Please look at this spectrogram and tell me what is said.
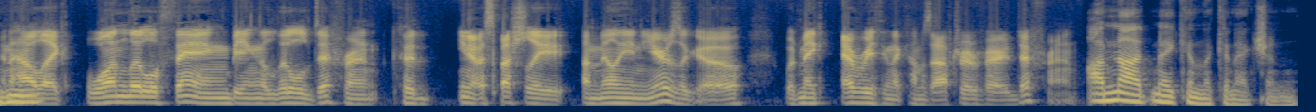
and how Mhm. like one little thing being a little different could you know especially a million years ago would make everything that comes after it very different I'm not making the connection.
